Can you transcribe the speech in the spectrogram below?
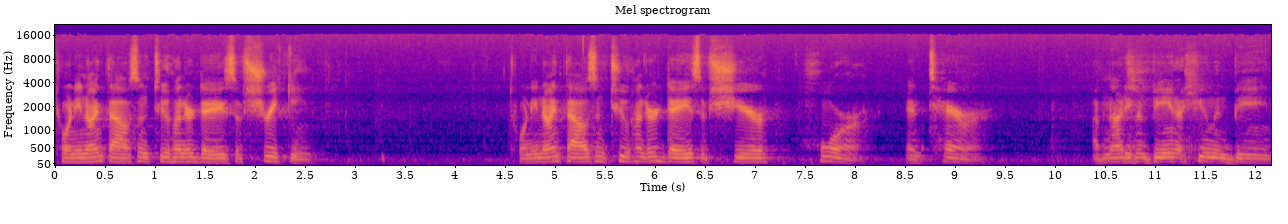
29,200 days of shrieking, 29,200 days of sheer horror and terror of not even being a human being.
